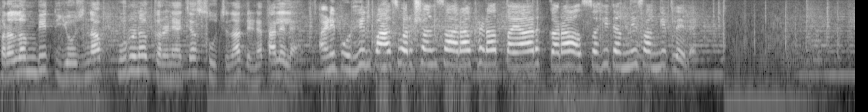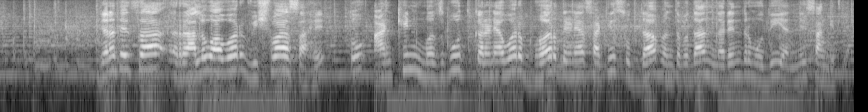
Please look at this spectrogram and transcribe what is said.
प्रलंबित योजना पूर्ण करण्याच्या सूचना देण्यात आलेल्या आहेत. आणि पुढील पाच वर्षांचा आराखडा तयार करा असंही त्यांनी सांगितलेलं आहे. जनतेचा रालोआवर विश्वास आहे तो आणखीन मजबूत करण्यावर भर देण्यासाठी सुद्धा पंतप्रधान नरेंद्र मोदी यांनी सांगितलं.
